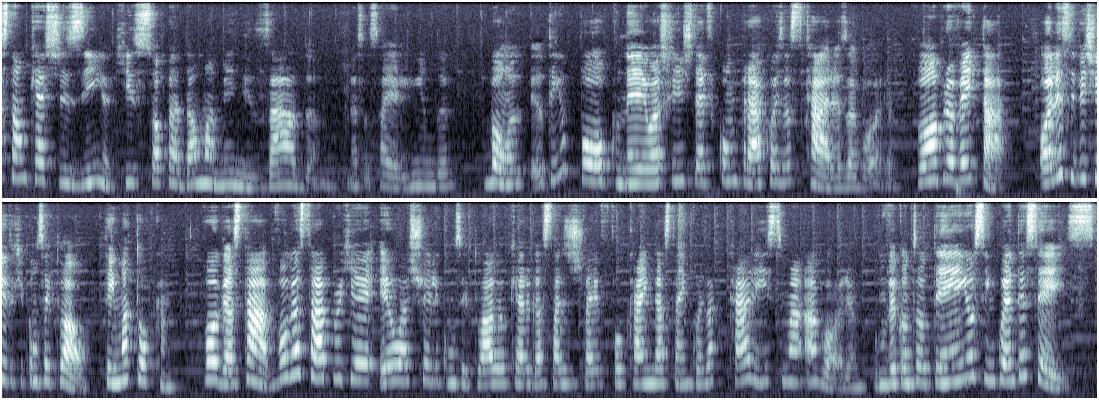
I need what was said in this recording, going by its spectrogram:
Gastar um castzinho aqui só pra dar uma amenizada nessa saia linda. Bom, eu tenho pouco, né? Eu acho que a gente deve comprar coisas caras agora. Vamos aproveitar. Olha esse vestido que conceitual. Tem uma touca. Vou gastar? Vou gastar porque eu acho ele conceitual eu quero gastar. A gente vai focar em gastar em coisa caríssima agora. Vamos ver quanto eu tenho. 56.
